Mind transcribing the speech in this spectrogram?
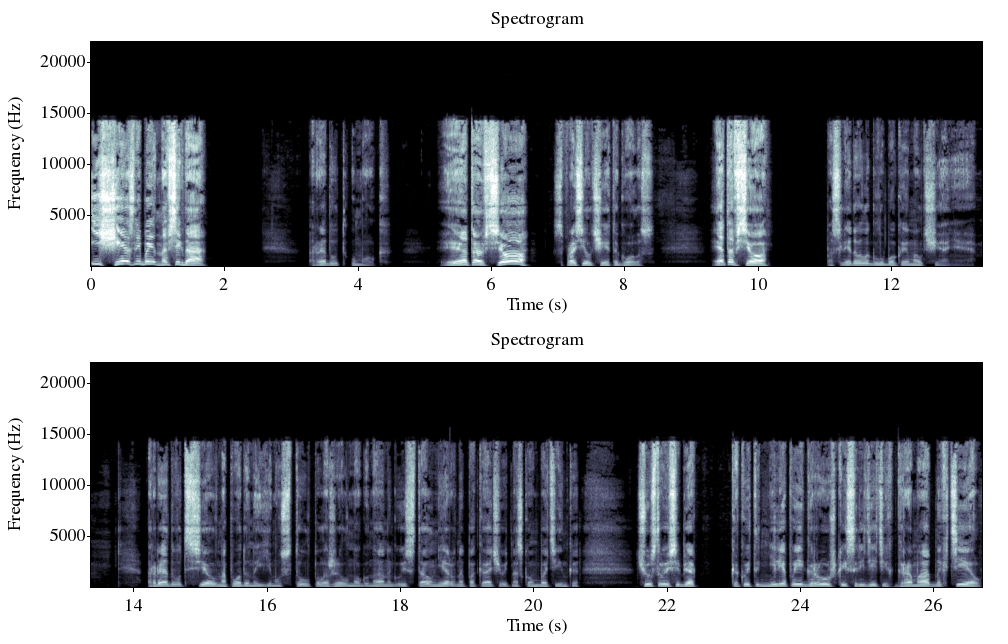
исчезли бы навсегда. Редвуд умолк. — Это все? — спросил чей-то голос. — Это все. Последовало глубокое молчание. Редвуд сел на поданный ему стул, положил ногу на ногу и стал нервно покачивать носком ботинка, чувствуя себя какой-то нелепой игрушкой среди этих громадных тел,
